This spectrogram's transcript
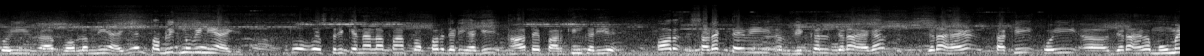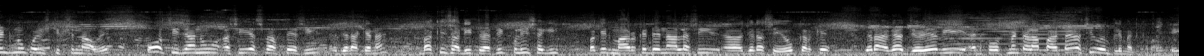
ਕੋਈ ਪ੍ਰੋਬਲਮ ਨਹੀਂ ਆਏਗੀ ਐਂਡ ਪਬਲਿਕ ਨੂੰ ਵੀ ਨਹੀਂ ਆਏਗੀ। ਤਾਂ ਉਸ ਤਰੀਕੇ ਨਾਲ ਆਪਾਂ ਪ੍ਰੋਪਰ ਜਿਹੜੀ ਹੈਗੀ ਥਾਂ ਤੇ ਪਾਰਕਿੰਗ ਕਰੀਏ। ਔਰ ਸੜਕ ਤੇ ਵੀ ਵਹੀਕਲ ਜਿਹੜਾ ਹੈਗਾ ਜਿਹੜਾ ਹੈ ਤਾਂ ਕਿ ਕੋਈ ਜਿਹੜਾ ਹੈਗਾ ਮੂਵਮੈਂਟ ਨੂੰ ਕੋਈ ਰਿਸਟ੍ਰਿਕਸ਼ਨ ਨਾ ਹੋਵੇ। ਉਹ ਚੀਜ਼ਾਂ ਨੂੰ ਅਸੀਂ ਇਸ ਵਾਸਤੇ ਅਸੀਂ ਜਿਹੜਾ ਕਹਿਣਾ ਬਾਕੀ ਸਾਡੀ ਟ੍ਰੈਫਿਕ ਪੁਲਿਸ ਹੈਗੀ, ਬਾਕੀ ਮਾਰਕੀਟ ਦੇ ਨਾਲ ਅਸੀਂ ਜਿਹੜਾ ਸਹਿਯੋਗ ਕਰਕੇ ਜਿਹੜਾ ਹੈਗਾ ਜਿਹੜੇ ਵੀ ਐਨਫੋਰਸਮੈਂਟ ਵਾਲਾ ਪਾਰਟ ਹੈ, ਅਸੀਂ ਉਹ ਇੰਪਲੀਮੈਂਟ ਕਰਾਂਗੇ।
